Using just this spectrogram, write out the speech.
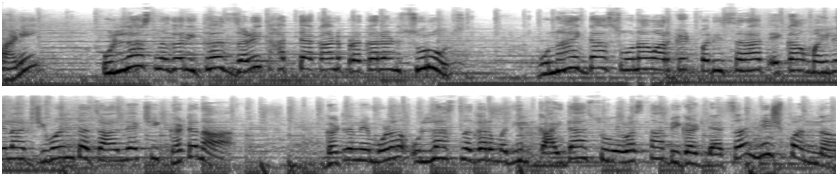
आणि उल्हासनगर इथं जळीत हत्याकांड प्रकरण सुरूच. पुन्हा एकदा सोना मार्केट परिसरात एका महिलेला जिवंत जाळल्याची घटना. घटनेमुळे उल्हासनगर मधील कायदा सुव्यवस्था बिघडल्याचं निष्पन्न.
